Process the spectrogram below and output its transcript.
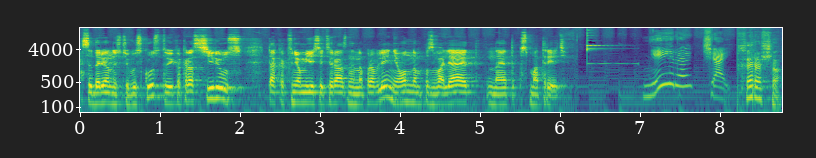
с одаренностью в искусстве. И как раз Сириус, так как в нем есть эти разные направления, он нам позволяет на это посмотреть. Нейрочай. Хорошо.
